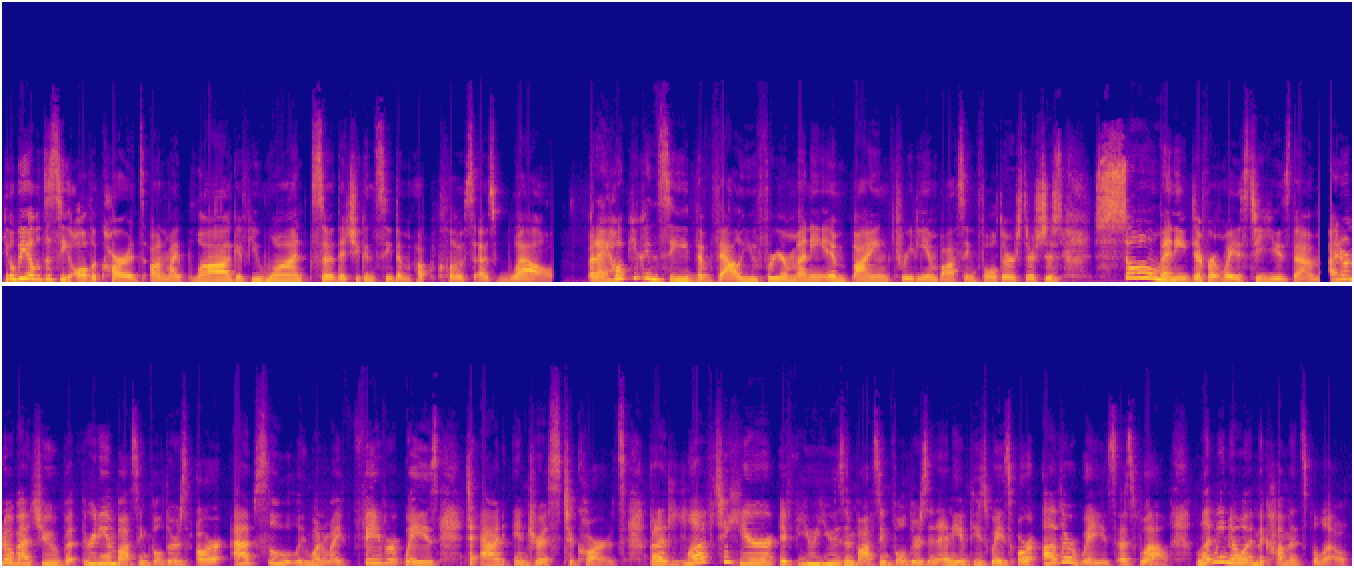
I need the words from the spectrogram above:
You'll be able to see all the cards on my blog if you want so that you can see them up close as well. But I hope you can see the value for your money in buying 3D embossing folders. There's just so many different ways to use them. I don't know about you, but 3D embossing folders are absolutely one of my favorite ways to add interest to cards. But I'd love to hear if you use embossing folders in any of these ways or other ways as well. Let me know in the comments below.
